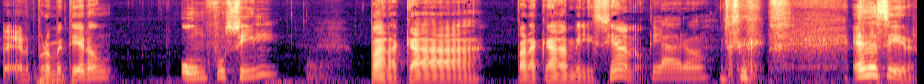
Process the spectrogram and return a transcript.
a- prometieron un fusil para cada, para cada miliciano. Claro. Es decir,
